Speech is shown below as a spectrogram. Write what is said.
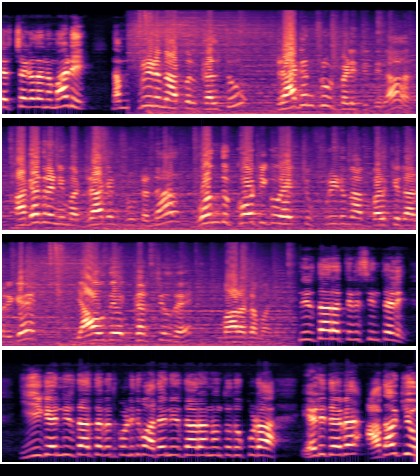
ಚರ್ಚೆಗಳನ್ನು ಮಾಡಿ ನಮ್ಮ ಫ್ರೀಡಮ್ ಆಪಲ್ ಕಲ್ತು ಡ್ರ್ಯಾಗನ್ ಫ್ರೂಟ್ ಬೆಳೀತಿದ್ದೀರಾ? ಹಾಗಾದ್ರೆ ನಿಮ್ಮ ಡ್ರ್ಯಾಗನ್ ಫ್ರೂಟ್ ಅನ್ನ ಒಂದು ಕೋಟಿಗೂ ಹೆಚ್ಚು ಫ್ರೀಡಮ್ ಆಪ್ ಬಳಕೆದಾರರಿಗೆ ಯಾವುದೇ ಖರ್ಚಿಲ್ಲದೆ ಮಾರಾಟ ಮಾಡಿ. ನಿರ್ಧಾರ ತಿಳಿಸಿ ಅಂತೇಳಿ. ಈಗೇನು ನಿರ್ಧಾರ ತೆಗೆದುಕೊಂಡಿದ್ವೋ ಅದೇ ನಿರ್ಧಾರ ಅನ್ನೋಂಥದ್ದು ಕೂಡ ಹೇಳಿದ್ದೇವೆ. ಆದಾಗ್ಯೂ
